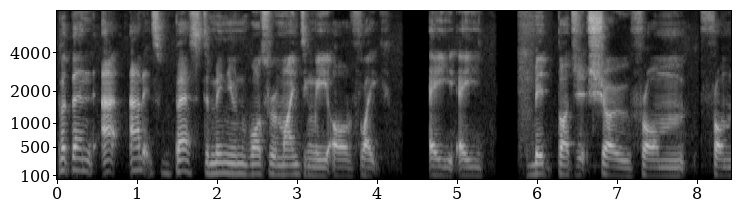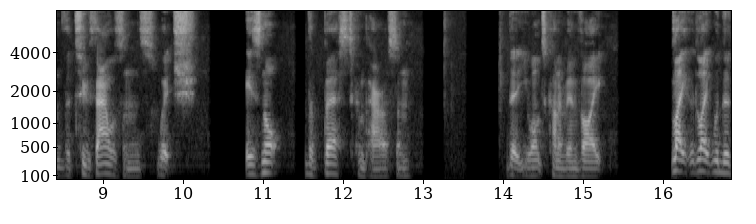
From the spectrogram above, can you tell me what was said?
but then at at its best Dominion was reminding me of like a a mid budget show from from the 2000s which is not the best comparison that you want to kind of invite like like with the,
